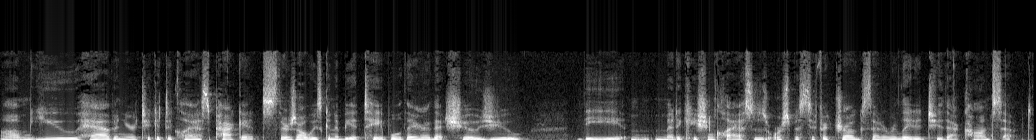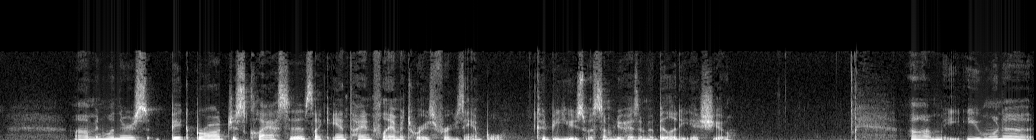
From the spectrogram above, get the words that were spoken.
Um, you have in your ticket to class packets, there's always going to be a table there that shows you the medication classes or specific drugs that are related to that concept. Um, and when there's big, broad, just classes like anti inflammatories, for example, could be used with somebody who has a mobility issue um, you want to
